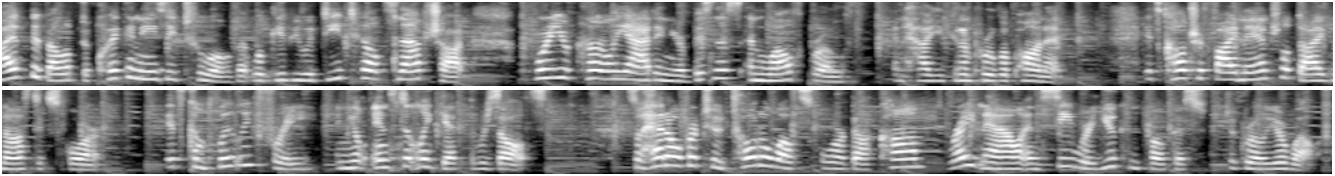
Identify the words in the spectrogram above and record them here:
I've developed a quick and easy tool that will give you a detailed snapshot of where you're currently at in your business and wealth growth and how you can improve upon it. It's called your Financial Diagnostic Score. It's completely free and you'll instantly get the results. So head over to totalwealthscore.com right now and see where you can focus to grow your wealth.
